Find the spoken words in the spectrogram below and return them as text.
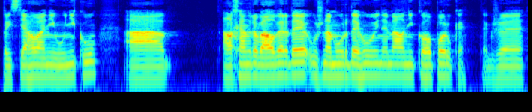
pri stiahovaní úniku a Alejandro Valverde už na Murdehuj nemal nikoho po ruke. Takže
